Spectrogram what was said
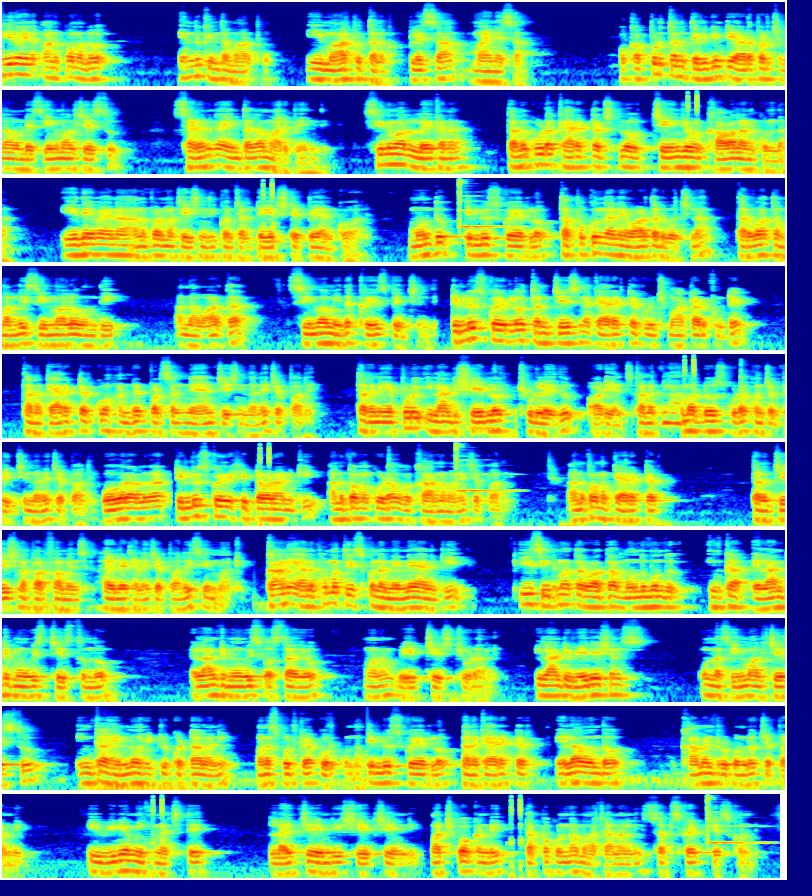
Heroine అనుపమలో ఎందుకు ఇంత మార్పు? ఈ మార్పు తనకు ప్లస్సా మైనసా ఒకప్పుడు తను తెలుగింటి ఆడపడుచులా ఉండే సినిమాలు చేస్తూ సడన్గా ఇంతగా మారిపోయింది. సినిమాలు లేకన? తను కూడా క్యారెక్టర్స్లో చేంజ్ ఓవర్ కావాలనుకుందా? ఏదేమైనా అనుపమ చేసింది కొంచెం డేర్ స్టెప్పే అనుకోవాలి. ముందు టిల్లు స్క్వేర్లో తప్పుకుందనే వార్తలు వచ్చినా తర్వాత మళ్ళీ సినిమాలో ఉంది అన్న వార్త సినిమా మీద క్రేజ్ పెంచింది. టిల్లు స్క్వేర్లో తను చేసిన క్యారెక్టర్ గురించి మాట్లాడుకుంటే తన క్యారెక్టర్కు హండ్రెడ్ పర్సెంట్ న్యాయం చేసిందనే చెప్పాలి. తనని ఎప్పుడు ఇలాంటి షేడ్లో చూడలేదు ఆడియన్స్. తన గ్లామర్ డోస్ కూడా కొంచెం పెంచిందనే చెప్పాలి. ఓవరాల్గా టిల్లు స్క్వేర్ హిట్ అవ్వడానికి అనుపమ కూడా ఒక కారణం చెప్పాలి. అనుపమ క్యారెక్టర్ తను చేసిన పర్ఫార్మెన్స్ హైలైట్ అనే చెప్పాలి ఈ సినిమాకి. కానీ అనుపమ తీసుకున్న నిర్ణయానికి ఈ సినిమా తర్వాత ముందు ముందు ఇంకా ఎలాంటి మూవీస్ చేస్తుందో ఎలాంటి మూవీస్ వస్తాయో మనం వెయిట్ చేసి చూడాలి. ఇలాంటి వేరియేషన్స్ ఉన్న సినిమాలు చేస్తూ ఇంకా ఎన్నో హిట్లు కొట్టాలని మనస్ఫూర్తిగా కోరుకుందాం. టిల్లు స్క్వేర్లో తన క్యారెక్టర్ ఎలా ఉందో కామెంట్ రూపంలో చెప్పండి. ఈ వీడియో మీకు నచ్చితే లైక్ చేయండి షేర్ చేయండి. మర్చిపోకండి. తప్పకుండా మా ఛానల్ని సబ్స్క్రైబ్ చేసుకోండి.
